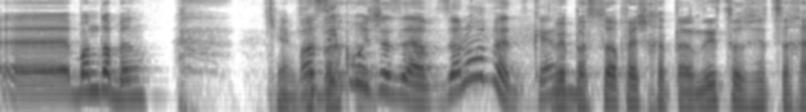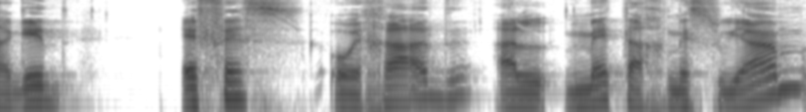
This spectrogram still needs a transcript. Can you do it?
אה, בוא נדבר. כן, מה הסיכוי שזה, זה לא עובד, כן? ובסוף יש לך טרנזיסטור שצריך להגיד 0 או 1 על מתח מסוים,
